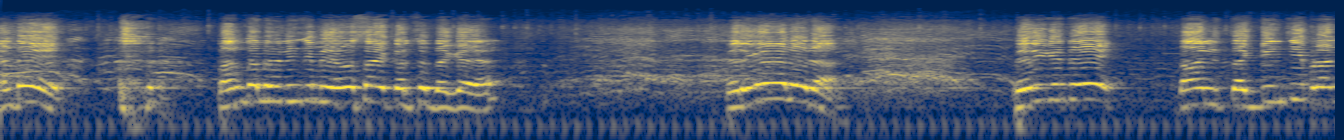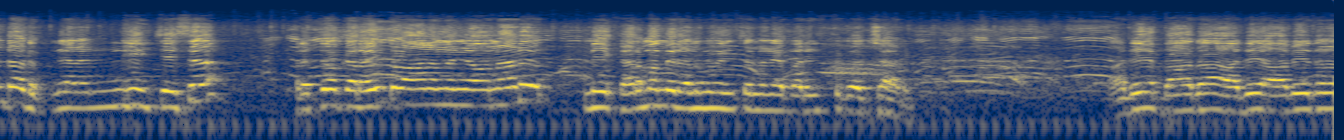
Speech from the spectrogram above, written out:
అంటే పంతొమ్మిది నుంచి మీ వ్యవసాయ ఖర్చు తగ్గాయా? పెరిగాయా లేదా? పెరిగితే దాన్ని తగ్గించి ఇప్పుడు అంటాడు నేను అన్ని చేశా ప్రతి ఒక్క రైతు ఆనందంగా ఉన్నాడు మీ కర్మ మీరు అనుభవించండి పరిస్థితికి వచ్చాడు. అదే బాధ అదే ఆవేదన.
